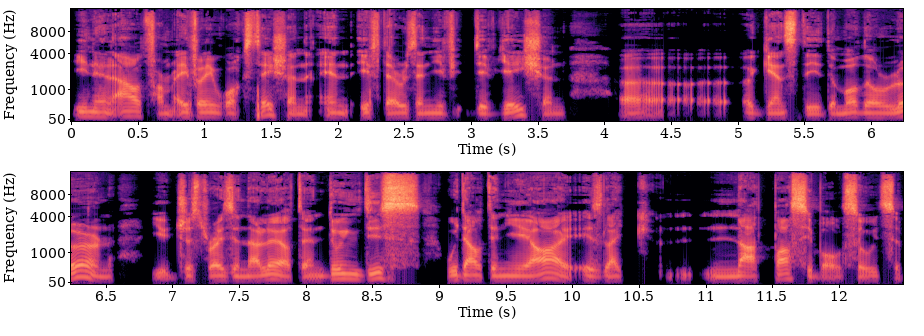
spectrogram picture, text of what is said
in and out from every workstation. And if there is any deviation, uh, against the, the model learn, you just raise an alert. And doing this without any AI is like not possible. So it's a,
